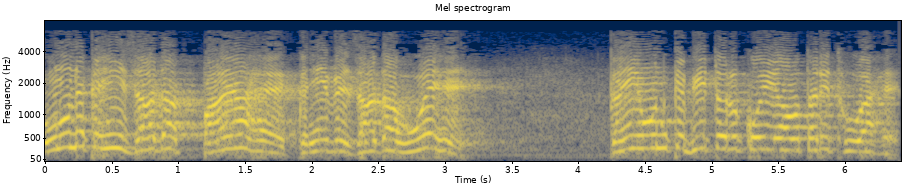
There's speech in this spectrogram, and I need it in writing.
उन्होंने कहीं ज़्यादा पाया है, कहीं वे ज़्यादा हुए हैं, कहीं उनके भीतर कोई अवतरित हुआ है,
